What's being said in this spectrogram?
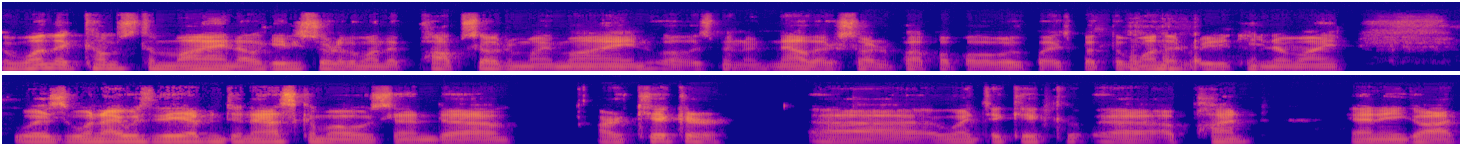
the one that comes to mind, I'll give you sort of the one that pops out in my mind. Well, it's been now they're starting to pop up all over the place, but the one that really came to mind was when I was the Edmonton Eskimos and uh, our kicker uh, went to kick uh, a punt and he got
